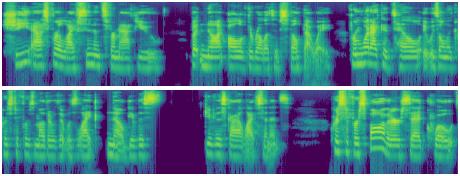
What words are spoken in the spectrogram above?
She asked for a life sentence for Matthew, but not all of the relatives felt that way. From what I could tell, it was only Christopher's mother that was like, no, give this, give this guy a life sentence. Christopher's father said, quote,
